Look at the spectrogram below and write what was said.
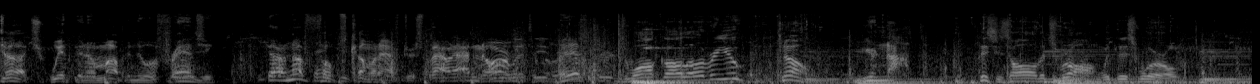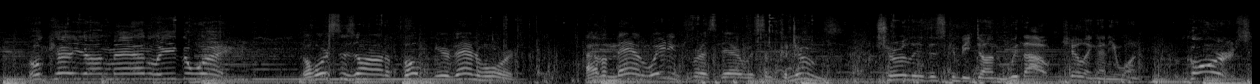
Dutch whipping them up into a frenzy. You got enough folks coming after us without adding armor to the list. Bastards walk all over you? No, you're not. This is all that's wrong with this world. Okay, young man, lead the way. The horses are on a boat near Van Horn. I have a man waiting for us there with some canoes. Surely this can be done without killing anyone. Of course.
